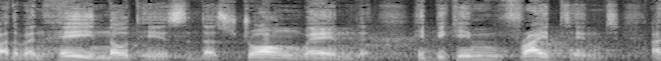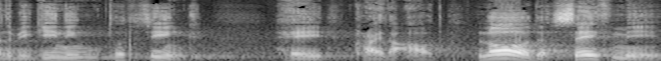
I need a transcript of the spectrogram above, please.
But when he noticed the strong wind, he became frightened and beginning to sink. He cried out, Lord, save me.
